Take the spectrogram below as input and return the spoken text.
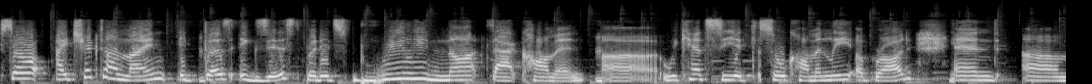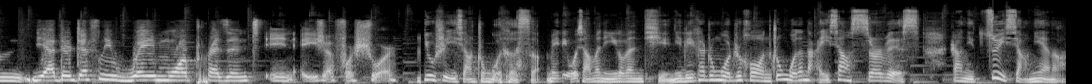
So I checked online. It mm-hmm. does exist, but it's really not that common. Mm-hmm. Uh, we can't see it so commonly abroad. Mm-hmm. And um, yeah, they're definitely way more present in Asia for sure. 又是一项中国特色。梅莉，我想问你一个问题：你离开中国之后，中国的哪一项 service 让你最想念呢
